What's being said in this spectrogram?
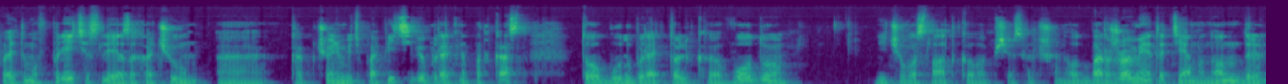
Поэтому впредь, если я захочу э, как что-нибудь попить себе, брать на подкаст, то буду брать только воду, ничего сладкого вообще совершенно. Вот боржоми – это тема, но для,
